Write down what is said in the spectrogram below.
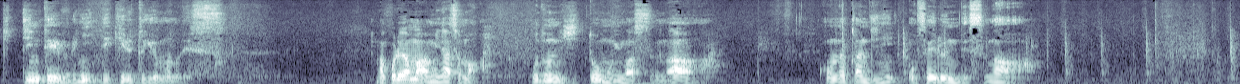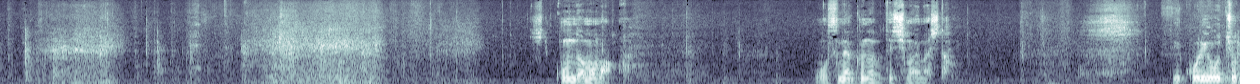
キッチンテーブルにできるというものです。まあこれはまあ皆様ご存知と思いますがこんな感じに押せるんですが引っ込んだまま押せなくなってしまいました。でこれをちょっ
